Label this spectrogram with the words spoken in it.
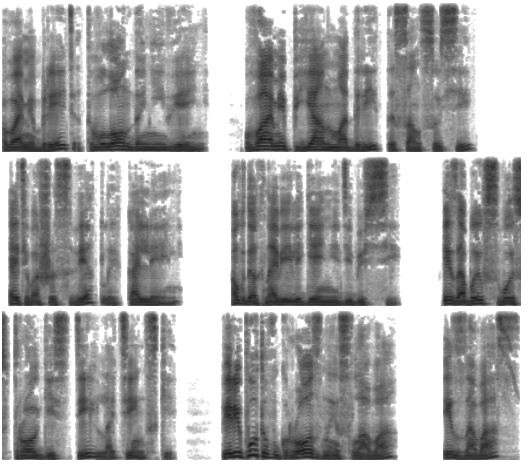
«Вами бредят в Лондоне и Вене, Вами пьян Мадрид и Сан-Суси, Эти ваши светлые колени Вдохновили гений Дебюсси. И забыв свой строгий стиль латинский, Перепутав грозные слова, из-за вас,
